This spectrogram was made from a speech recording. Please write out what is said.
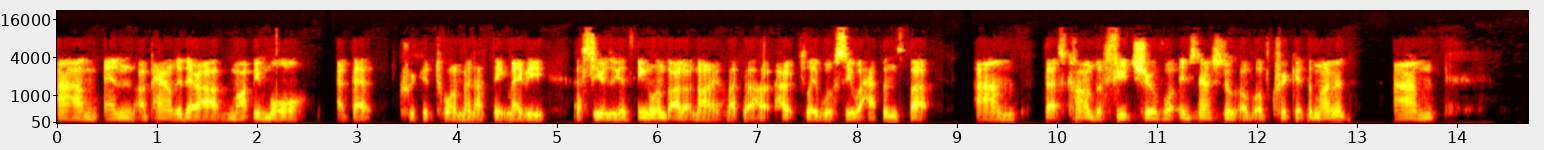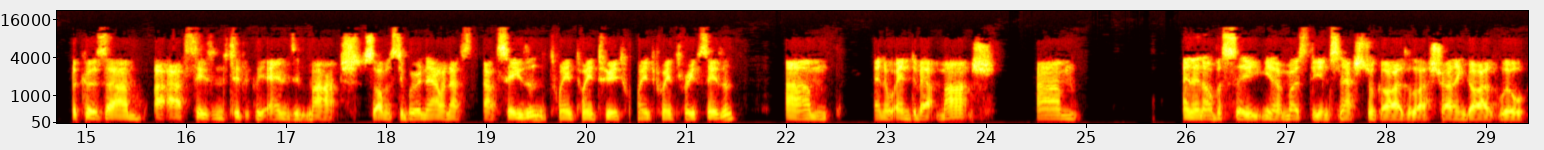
Um, and apparently there are might be more at that cricket tournament. I think maybe a series against England. I don't know. Like uh, hopefully we'll see what happens. But um, that's kind of the future of what international of, of cricket at the moment. Um, because um, our, our, season typically ends in March. So obviously we're now in our, our season, 2022-2023 season, um, and it'll end about March. Um, and then obviously, you know, most of the international guys or the Australian guys will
